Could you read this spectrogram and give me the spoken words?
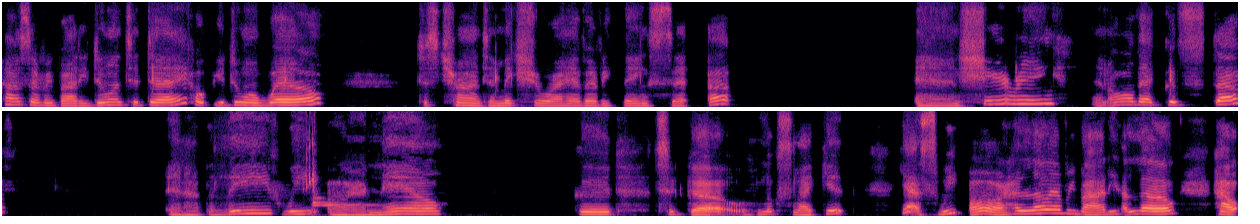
How's everybody doing today? Hope you're doing well. Just trying to make sure I have everything set up and sharing and all that good stuff. And I believe we are now good to go. Looks like it. Yes, we are. Hello, everybody. Hello. How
